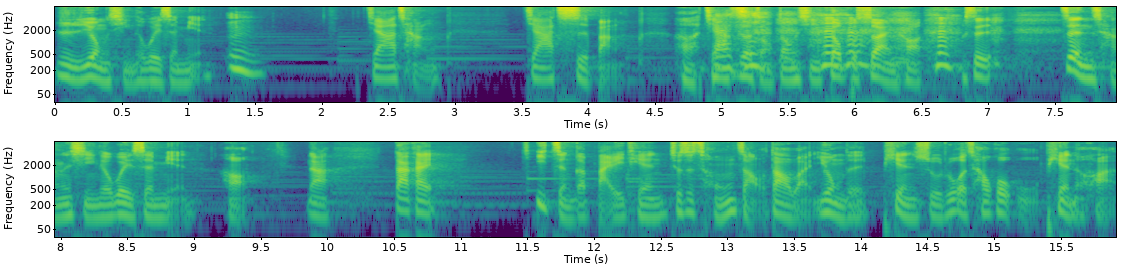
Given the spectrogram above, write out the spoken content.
日用型的卫生棉。嗯，加长加翅膀。哈，加各种东西都不算哈，是正常型的卫生棉。好，那大概一整个白天，就是从早到晚用的片数，如果超过五片的话，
